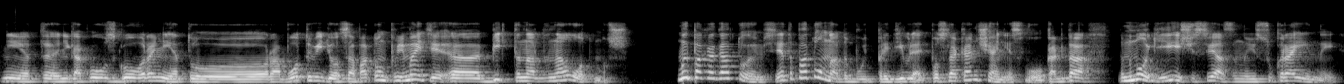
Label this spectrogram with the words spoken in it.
Нет, э, никакого сговора нету. Работа ведется. А потом, понимаете, э, бить-то надо на отмаш. Мы пока готовимся. Это потом надо будет предъявлять, после окончания СВО, когда многие вещи, связанные с Украиной,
